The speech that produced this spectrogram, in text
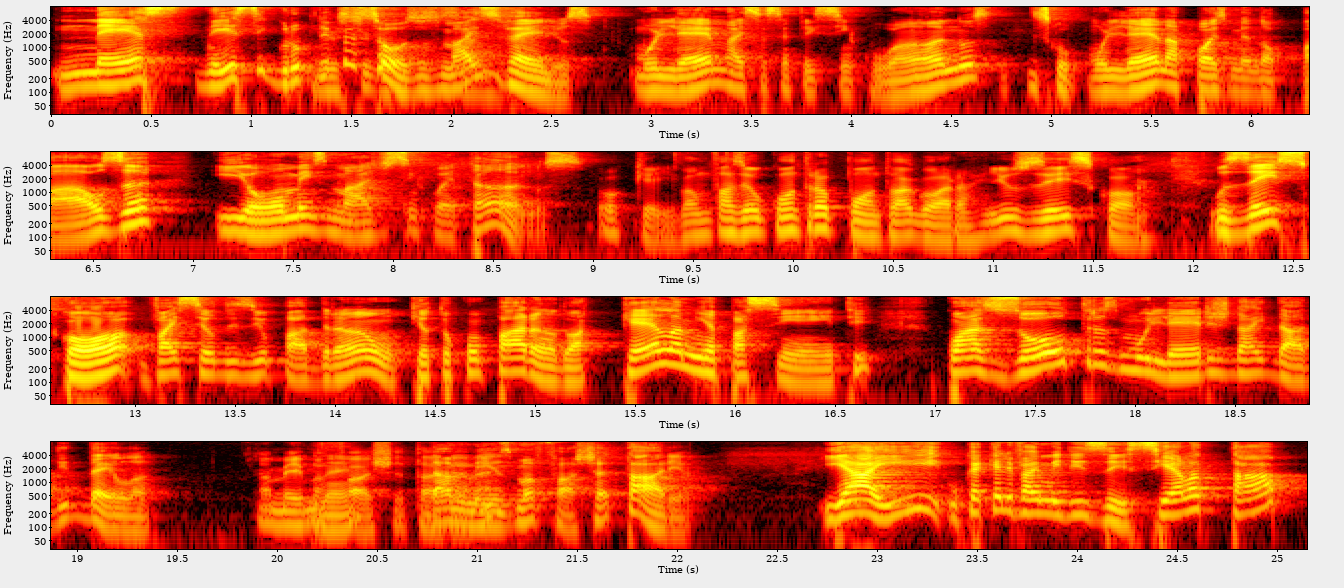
Nesse, nesse grupo de Nesse pessoas, grupo, os mais velhos. Mulher mais 65 anos, desculpa, mulher na pós-menopausa e homens mais de 50 anos. Ok, vamos fazer o contraponto agora. E o Z-score? O Z-score vai ser o desvio padrão que eu estou comparando aquela minha paciente com as outras mulheres da idade dela. A mesma né? faixa, tá? da né? mesma faixa etária. E aí, o que é que ele vai me dizer? Se ela tá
